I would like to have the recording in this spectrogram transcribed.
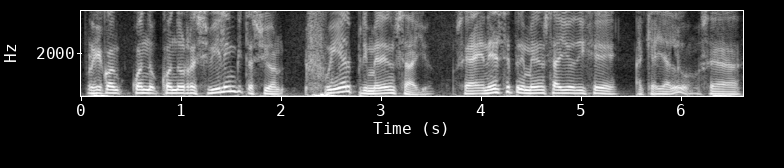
Porque cuando, cuando, cuando recibí la invitación, fui al primer ensayo o sea, en ese primer ensayo dije, aquí hay algo. O sea,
